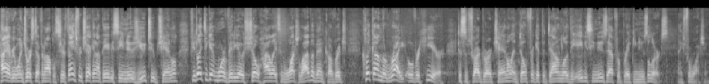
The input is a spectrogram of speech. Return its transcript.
Hi, everyone. George Stephanopoulos here. Thanks for checking out the ABC News YouTube channel. If you'd like to get more videos, show highlights, and watch live event coverage, click on the right over here to subscribe to our channel. And don't forget to download the ABC News app for breaking news alerts. Thanks for watching.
